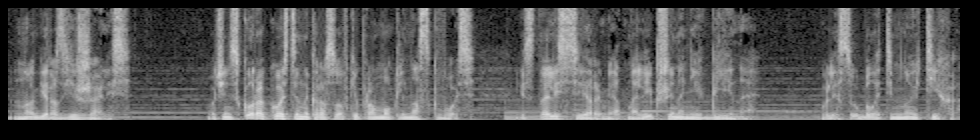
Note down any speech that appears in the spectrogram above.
Ноги разъезжались. Очень скоро Костины кроссовки промокли насквозь и стали серыми от налипшей на них глины. В лесу было темно и тихо.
